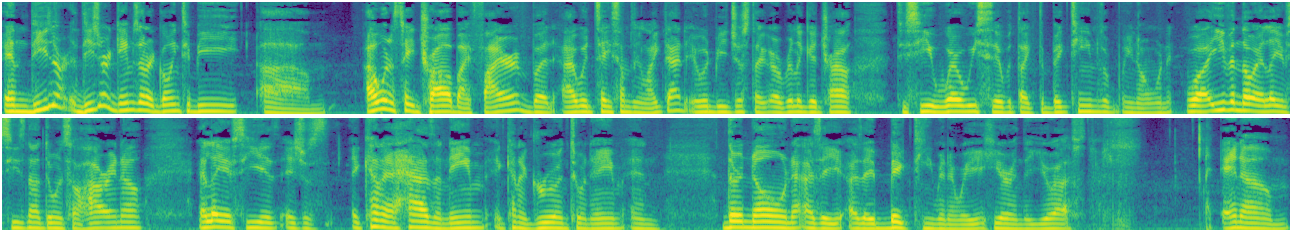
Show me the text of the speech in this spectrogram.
and these are these are games that are going to be um, I wouldn't say trial by fire, but I would say something like that. It would be just like a really good trial to see where we sit with like the big teams. You know, when well, even though LAFC is not doing so hot right now, LAFC is is just it kind of has a name. It kind of grew into a name, and they're known as a as a big team in a way here in the U.S. And um,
